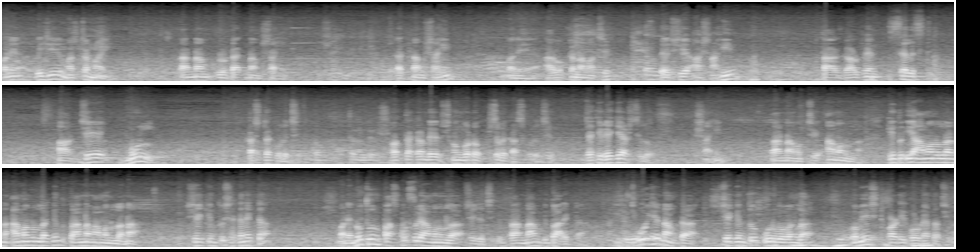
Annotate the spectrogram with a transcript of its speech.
মানে ওই যে মাস্টার মাইন্ড তার নাম হলো ডাক নাম শাহিন। ডাক নাম শাহিন মানে আরও একটা নাম আছে সে আর শাহিন, তার গার্লফ্রেন্ড সেলেস্টি আর যে মূল কাজটা করেছে, হত্যাকাণ্ডের সংগঠক হিসেবে কাজ করেছে, যাকে রেখে আসছিল শাহিন তার নাম হচ্ছে আমানুল্লাহ। কিন্তু এই আমানুল্লাহ আমানুল্লাহ কিন্তু তার নাম আমানুল্লাহ না। সে কিন্তু সেখানে একটা মানে নতুন পাসপোর্ট করে আমানুল্লাহ সেজেছে তার নাম কিন্তু আরেকটা। ওই যে নামটা, সে কিন্তু পূর্ব বাংলা কমিউনিস্ট পার্টির বড় নেতা ছিল।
